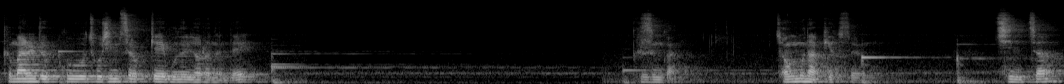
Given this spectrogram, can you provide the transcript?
그 말을 듣고 조심스럽게 문을 열었는데 그 순간 정문 앞이었어요. 진짜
